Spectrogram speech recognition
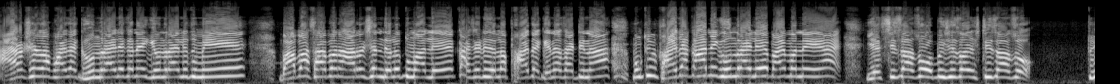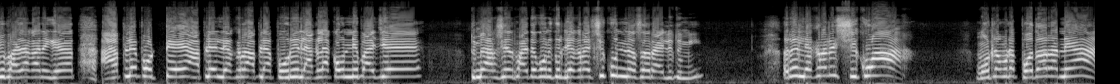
आरक्षणाचा फायदा घेऊन राहिले का नाही घेऊन राहिले तुम्ही? बाबासाहेबांना आरक्षण दिलं तुम्हाला कायसाठी दिलं फायदा घेण्यासाठी ना? मग तुम्ही फायदा का नाही घेऊन राहिले? बाय म्हणणे एस सीचा असो ओबीसीचा एस टीचा असो. तुम्ही फायदा का नाही घेत? आपले पोट्टे आपले लेकरं आपल्या पोरी लागल्या कोण नाही पाहिजे? तुम्ही आरक्षणाचा फायदा कोणी लेकराला शिकून नसं राहिले तुम्ही. अरे लेकराला शिकवा. मोठ्या मोठ्या पदावर न्या.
